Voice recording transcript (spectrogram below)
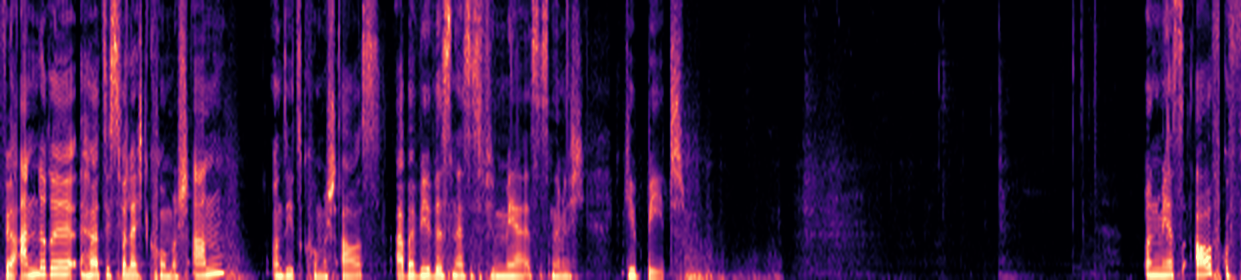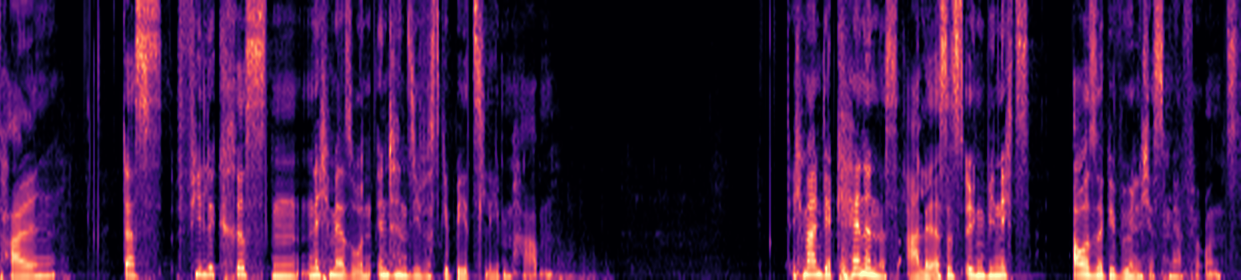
Für andere hört sich vielleicht komisch an und sieht komisch aus, aber wir wissen, es ist viel mehr, es ist nämlich Gebet. Und mir ist aufgefallen, dass viele Christen nicht mehr so ein intensives Gebetsleben haben. Ich meine, wir kennen es alle. Es ist irgendwie nichts Außergewöhnliches mehr für uns.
